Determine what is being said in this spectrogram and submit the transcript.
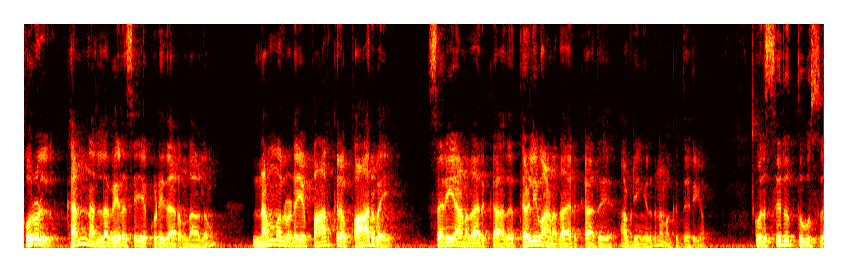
பொருள் கண் நல்ல வேலை செய்யக்கூடியதாக இருந்தாலும் நம்மளுடைய பார்க்குற பார்வை சரியானதாக இருக்காது தெளிவானதாக இருக்காது அப்படிங்கிறது நமக்கு தெரியும். ஒரு சிறு தூசு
